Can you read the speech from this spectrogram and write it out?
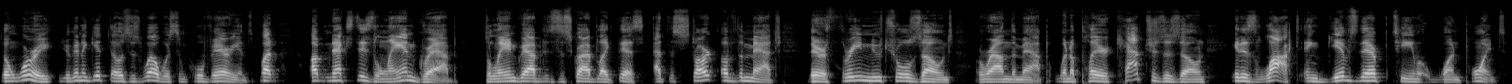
don't worry, you're going to get those as well with some cool variants. But up next is land grab. So land grab is described like this. At the start of the match, there are three neutral zones around the map. When a player captures a zone, it is locked and gives their team one point.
